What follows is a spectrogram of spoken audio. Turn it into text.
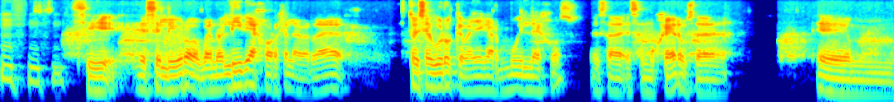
sí, ese libro, bueno, Lidia Jorge, la verdad, estoy seguro que va a llegar muy lejos esa, esa mujer, o sea, em,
